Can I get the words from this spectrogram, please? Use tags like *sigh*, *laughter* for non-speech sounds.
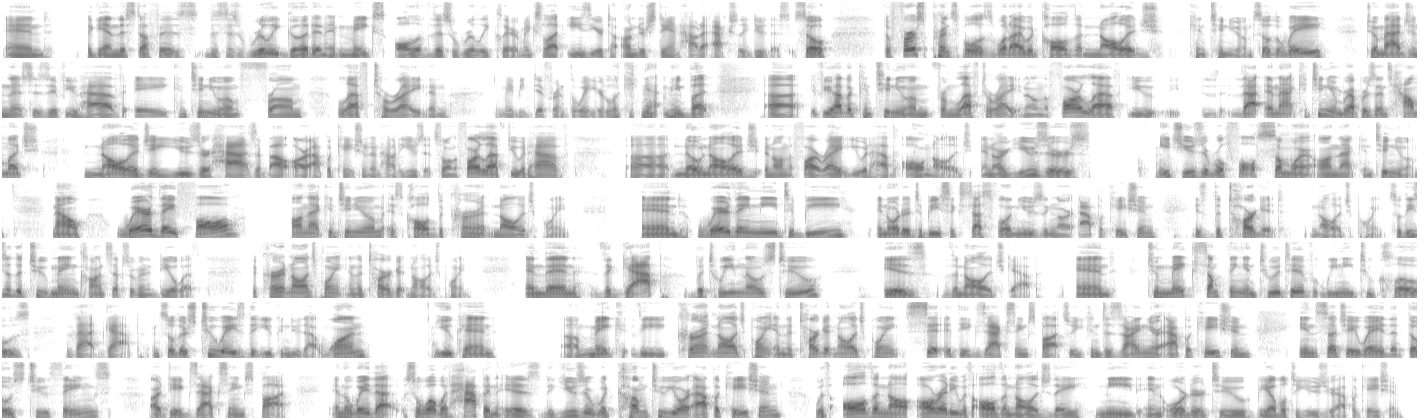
And again this stuff is this is really good and it makes all of this really clear. It makes it a lot easier to understand how to actually do this. So the first principle is what i would call the knowledge continuum. So the way to imagine this is if you have a continuum from left to right and it may be different the way you're *laughs* looking at me but uh, if you have a continuum from left to right and on the far left you that and that continuum represents how much knowledge a user has about our application and how to use it. So on the far left, you would have uh, no knowledge, and on the far right, you would have all knowledge. And our users, each user will fall somewhere on that continuum. Now, where they fall on that continuum is called the current knowledge point. And where they need to be in order to be successful in using our application is the target knowledge point. So these are the two main concepts we're going to deal with the current knowledge point and the target knowledge point. And then the gap between those two is the knowledge gap. And to make something intuitive, we need to close that gap. And so there's two ways that you can do that. One, you can uh, make the current knowledge point and the target knowledge point sit at the exact same spot. So you can design your application in such a way that those two things are at the exact same spot in the way that so what would happen is the user would come to your application with all the no- already with all the knowledge they need in order to be able to use your application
